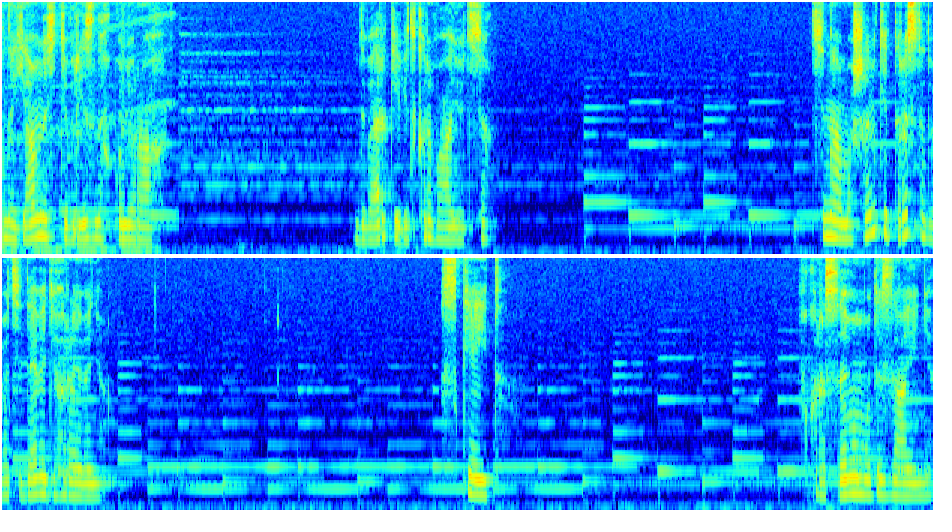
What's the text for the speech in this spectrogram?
Наявності в різних кольорах. Дверки відкриваються. Ціна машинки 329 гривень. Скейт в красивому дизайні.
